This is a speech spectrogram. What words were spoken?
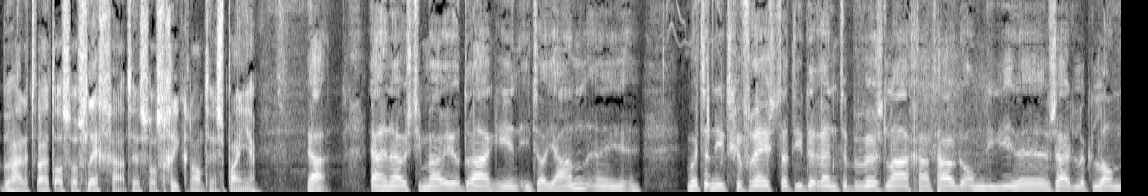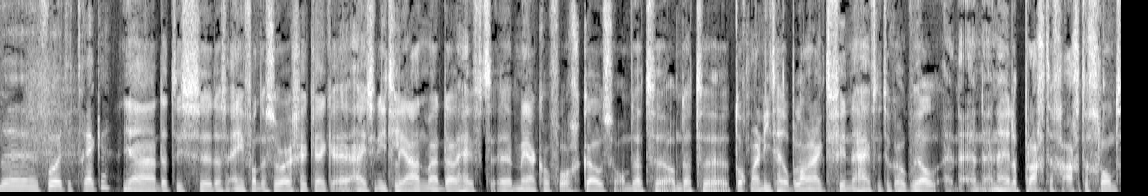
waar, het, waar het al zo slecht gaat. Hè, zoals Griekenland en Spanje. Ja. ja, en nou is die Mario Draghi een Italiaan. Wordt er niet gevreesd dat hij de rente bewust laag gaat houden... om die eh, zuidelijke landen voor te trekken? Ja, dat is, eh, dat is een van de zorgen. Kijk, eh, hij is een Italiaan, maar daar heeft Merkel voor gekozen... om dat, om dat toch maar niet heel belangrijk te vinden. Hij heeft natuurlijk ook wel een, een, een hele prachtige achtergrond.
